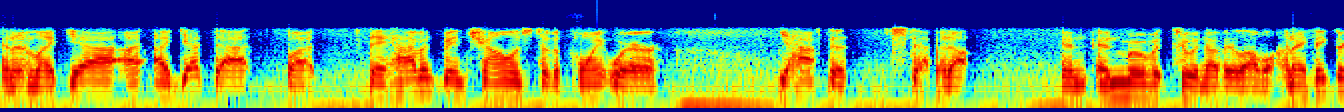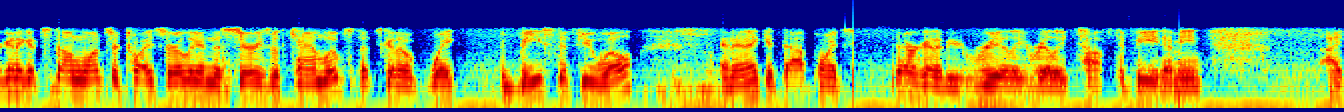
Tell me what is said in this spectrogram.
And I'm like, yeah, I, I get that, but they haven't been challenged to the point where you have to step it up and and move it to another level. And I think they're going to get stung once or twice early in this series with Kamloops. That's going to wake the beast, if you will. And I think at that point, they're going to be really, really tough to beat. I mean, I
